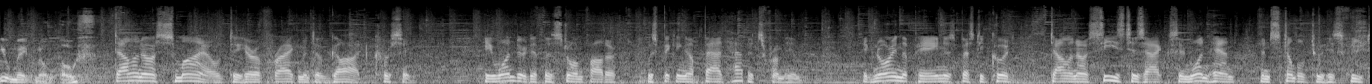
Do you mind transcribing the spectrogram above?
You make no oath. Dalinar smiled to hear a fragment of God cursing. He wondered if the Stormfather was picking up bad habits from him. Ignoring the pain as best he could, Dalinar seized his axe in one hand and stumbled to his feet.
